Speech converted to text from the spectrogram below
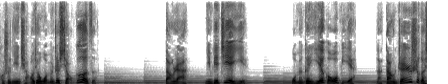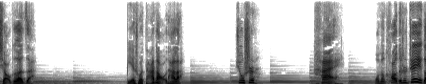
可是您瞧瞧我们这小个子，当然您别介意，我们跟野狗比，那当真是个小个子。别说打倒他了，就是，嗨，我们靠的是这个。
